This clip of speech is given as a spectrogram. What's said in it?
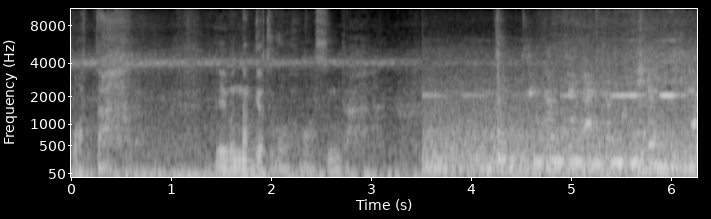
왔다. 1분 남겨두고 왔습니다. 승강장 안전문이 열립니다.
